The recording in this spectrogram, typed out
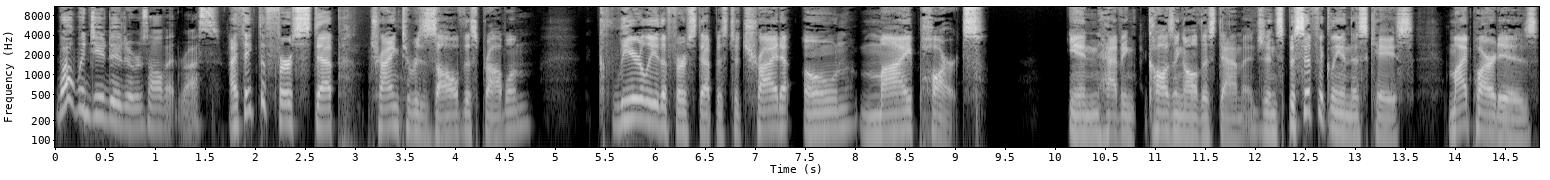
what would you do to resolve it, Russ? I think the first step trying to resolve this problem clearly the first step is to try to own my part in having causing all this damage. And specifically in this case, my part is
